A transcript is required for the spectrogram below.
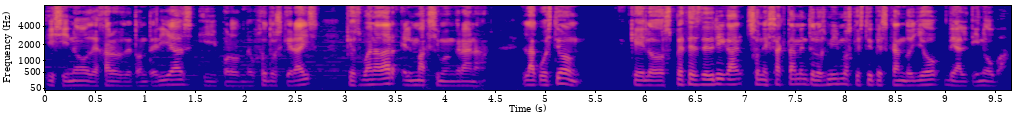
y si no, dejaros de tonterías y por donde vosotros queráis, que os van a dar el máximo en grana. La cuestión, que los peces de Drigan son exactamente los mismos que estoy pescando yo de Altinova.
